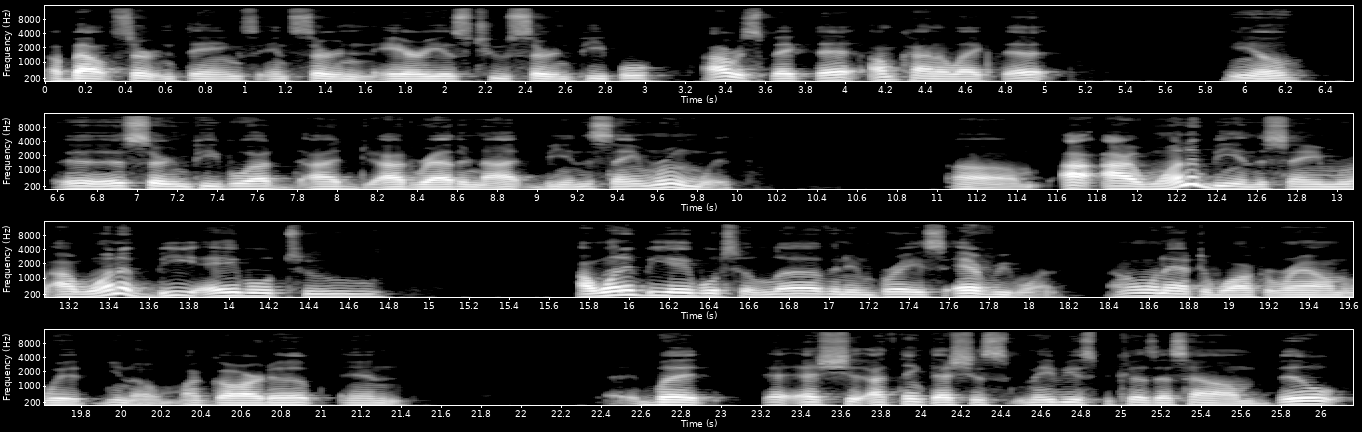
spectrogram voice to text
about certain things in certain areas to certain people. I respect that. I'm kind of like that. You know, uh, there's certain people I'd, I'd I'd rather not be in the same room with. Um, I I want to be in the same room. I want to be able to. I want to be able to love and embrace everyone. I don't want to have to walk around with, you know, my guard up and but I think that's just maybe it's because that's how I'm built.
